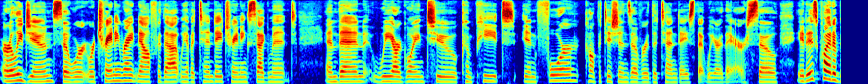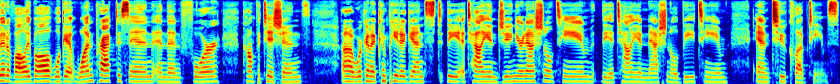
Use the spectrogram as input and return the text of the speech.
early June, so we're we're training right now for that. We have a ten day training segment. And then we are going to compete in four competitions over the 10 days that we are there. So it is quite a bit of volleyball. We'll get one practice in and then four competitions. Uh, we're going to compete against the Italian junior national team, the Italian national B team, and two club teams.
